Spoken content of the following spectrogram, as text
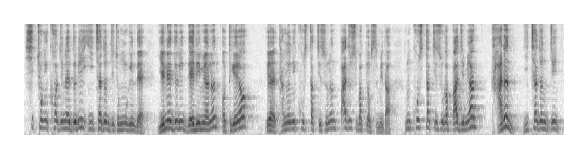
시총이 커진 애들이 2차 전지 종목인데 얘네들이 내리면은 어떻게 해요? 예, 당연히 코스닥 지수는 빠질 수밖에 없습니다. 그럼 코스닥 지수가 빠지면 다른 2차 전지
